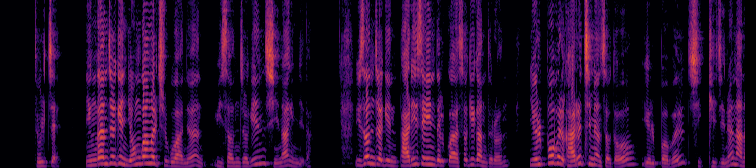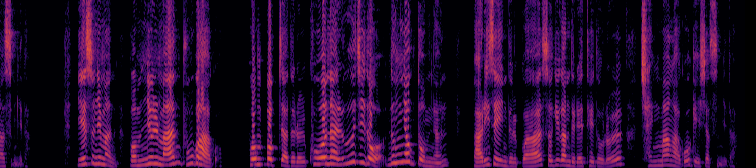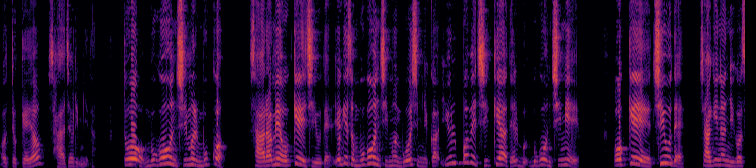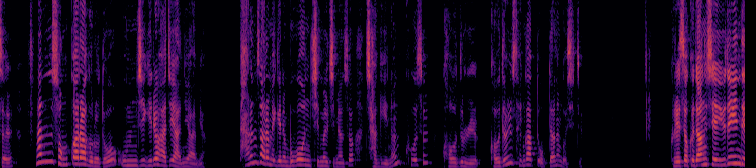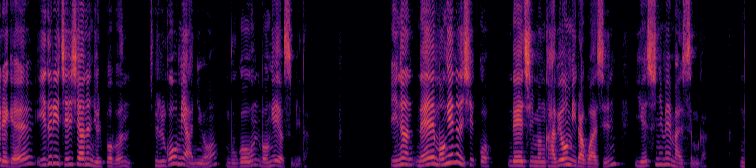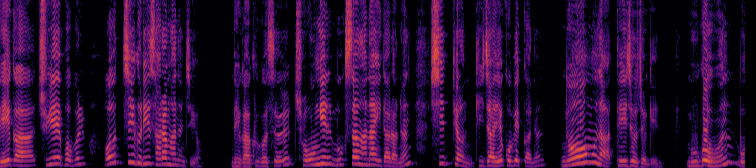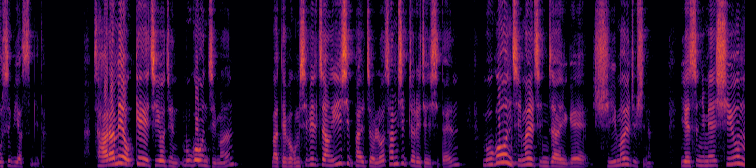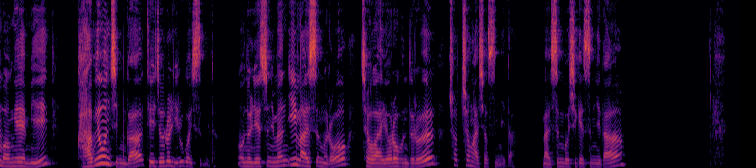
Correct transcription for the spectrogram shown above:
둘째, 인간적인 영광을 추구하는 위선적인 신앙입니다. 위선적인 바리새인들과 서기관들은 율법을 가르치면서도 율법을 지키지는 않았습니다. 예수님은 법률만 부과하고 범법자들을 구원할 의지도 능력도 없는 바리새인들과 서기관들의 태도를 책망하고 계셨습니다. 어떻게요? 4절입니다. 또 무거운 짐을 묶고 사람의 어깨에 지우되 여기서 무거운 짐은 무엇입니까? 율법에 지켜야 될 무, 무거운 짐이에요. 어깨에 지우되 자기는 이것을 한 손가락으로도 움직이려 하지 아니하며 다른 사람에게는 무거운 짐을 지면서 자기는 그것을 거둘, 거둘 생각도 없다는 것이죠. 그래서 그 당시에 유대인들에게 이들이 제시하는 율법은 즐거움이 아니요 무거운 멍에였습니다. 이는 내 멍에는 쉽고 내 짐은 가벼움이라고 하신 예수님의 말씀과 내가 주의 법을 어찌 그리 사랑하는지요. 내가 그것을 종일 묵상하나이다라는 시편 기자의 고백과는 너무나 대조적인 무거운 모습이었습니다. 사람의 어깨에 지어진 무거운 짐은 마태복음 11장 28절로 30절에 제시된 무거운 짐을 진 자에게 쉼을 주시는 예수님의 쉬운 멍에 및 가벼운 짐과 대조를 이루고 있습니다. 오늘 예수님은 이 말씀으로 저와 여러분들을 초청하셨습니다. 말씀 보시겠습니다.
